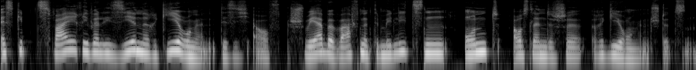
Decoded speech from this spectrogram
Es gibt zwei rivalisierende Regierungen, die sich auf schwer bewaffnete Milizen und ausländische Regierungen stützen.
